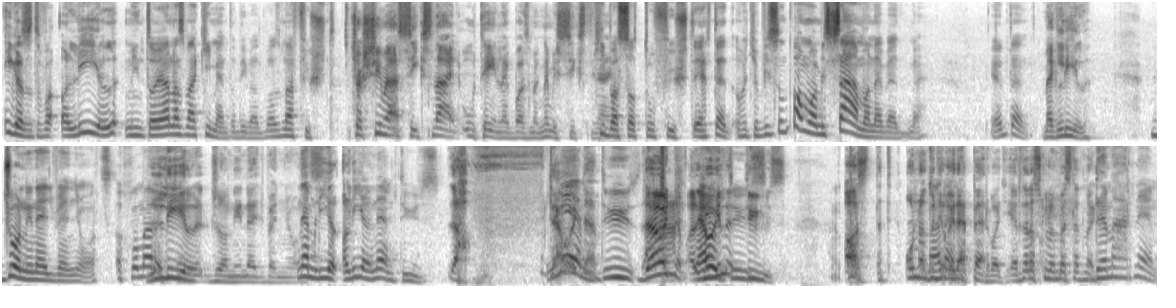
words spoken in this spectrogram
igazatok van, a Lil, mint olyan, az már kiment a divatba, az már füst. Csak simán 69, ú, tényleg, bazd meg, nem is 69. Kibaszottul füst, érted? Hogyha viszont van valami szám a nevedbe, érted? Meg Lil. Johnny 48, akkor már... Lil Johnny 48. Nem Lil, a Lil nem tűz. Ah, De nem, tűz. De hogy nem. A Dehogy Lil tűz. Az, tehát onnan tudja, hogy rapper vagy. Érted? Azt különböztet meg. De már nem,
